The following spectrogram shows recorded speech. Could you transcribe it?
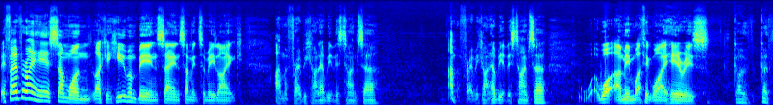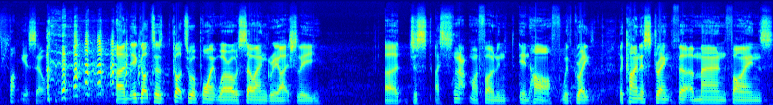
if ever I hear someone like a human being saying something to me like, "I'm afraid we can't help you at this time, sir," I'm afraid we can't help you at this time, sir. What I mean, I think what I hear is, "Go, go, fuck yourself." and it got to got to a point where I was so angry, I actually uh, just I snapped my phone in, in half with great the kind of strength that a man finds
